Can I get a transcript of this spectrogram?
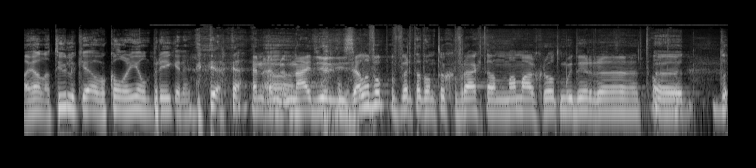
Oh ja, natuurlijk. Ja, we konden niet ontbreken. Hè. En, en naaiden jullie die zelf op? Of werd dat dan toch gevraagd aan mama, grootmoeder, eh tante? Eh, d-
